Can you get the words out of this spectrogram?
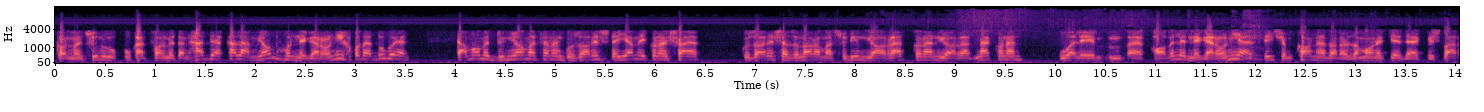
کنونسیون حقوق اطفال میتن. حداقل امیام خود نگرانی خود بگوین. تمام دنیا مثلا گزارش تهیه می‌کنن شاید گزارش از اونا را مسئولین یا رد کنن یا رد نکنن. ولی قابل نگرانی است هیچ امکان نداره. زمانی که در کشور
